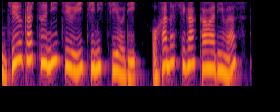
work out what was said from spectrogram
10月21日よりお話が変わります。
